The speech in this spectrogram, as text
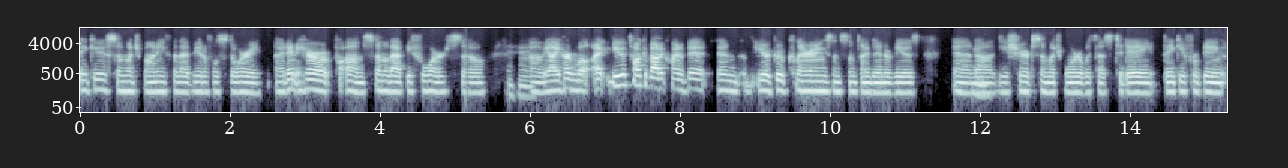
Thank you so much, Bonnie, for that beautiful story. I didn't hear um, some of that before, so mm -hmm. um, yeah, I heard. Well, I, you talk about it quite a bit in your group clearings and sometimes interviews, and yeah. uh, you shared so much more with us today. Thank you for being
